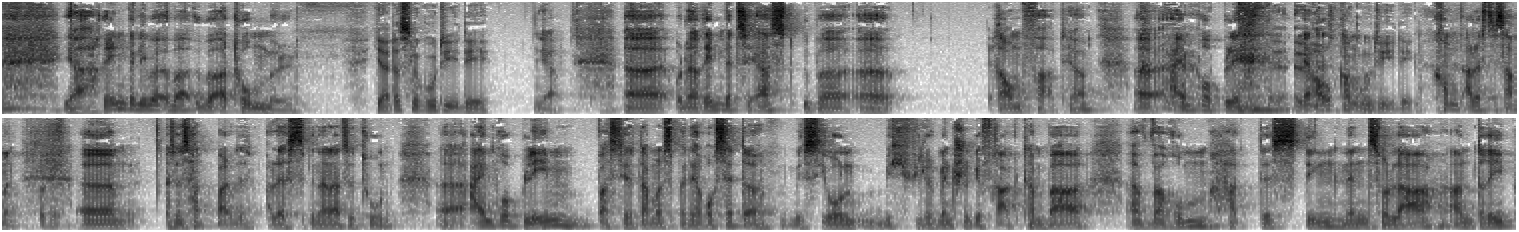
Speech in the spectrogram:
Ja, reden wir lieber über, über Atommüll. Ja, das ist eine gute Idee. Ja. Äh, oder reden wir zuerst über äh, Raumfahrt, ja. Äh, ein Problem. ja, auch kommt, eine gute Idee. Kommt alles zusammen. Okay. Ähm, also es hat bald alles miteinander zu tun. Äh, ein Problem, was ja damals bei der Rosetta-Mission mich viele Menschen gefragt haben, war, äh, warum hat das Ding einen Solarantrieb,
